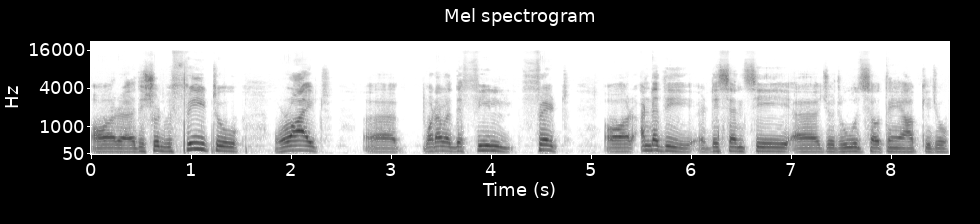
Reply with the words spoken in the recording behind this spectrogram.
और they should be free to write whatever they feel fit और अंडर दी डिसेंसी जो रूल्स होते हैं आपकी जो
